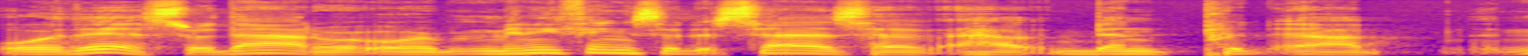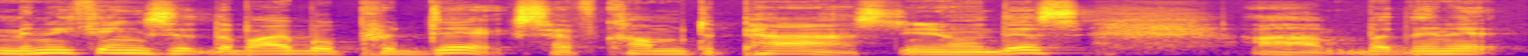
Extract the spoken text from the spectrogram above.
or this or that, or, or many things that it says have, have been uh, many things that the Bible predicts have come to pass. You know this, uh, but then it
